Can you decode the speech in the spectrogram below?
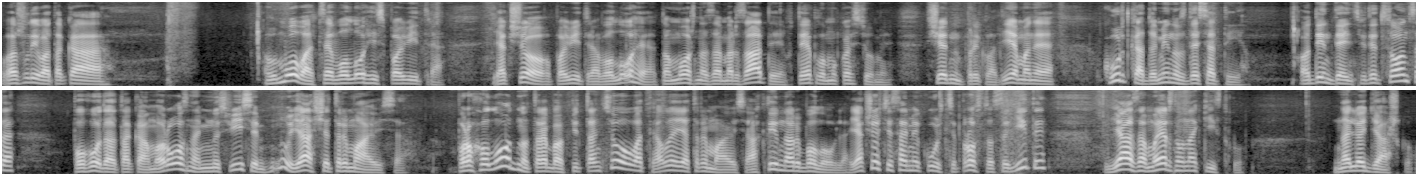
важлива така умова це вологість повітря. Якщо повітря вологе, то можна замерзати в теплому костюмі. Ще один приклад. Є в мене куртка до мінус 10. Один день світить сонце, погода така морозна, мінус 8, ну я ще тримаюся. Прохолодно, треба підтанцьовувати, але я тримаюся. Активна риболовля. Якщо в цій самій куртці просто сидіти, я замерзну на кістку, на льодяшку.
